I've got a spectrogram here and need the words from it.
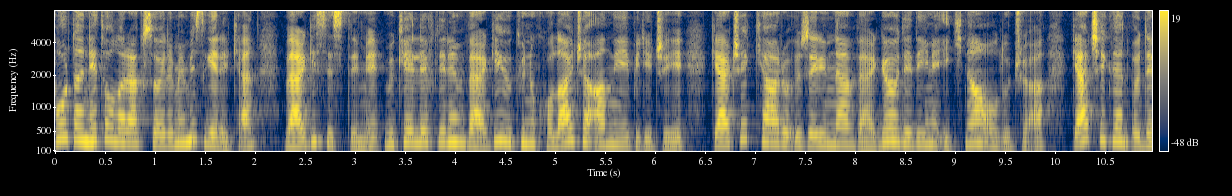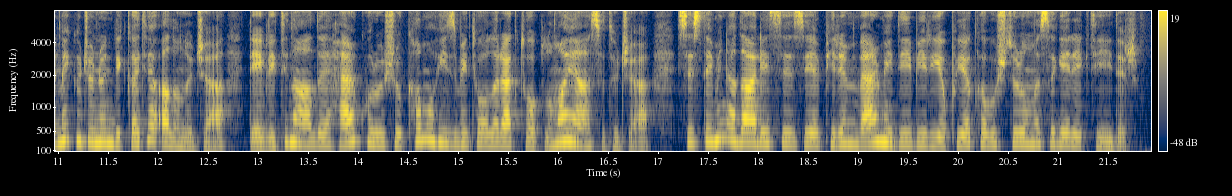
Burada net olarak söylememiz gereken vergi sistemi mükelleflerin vergi yükünü kolayca anlayabileceği, gerçek karı üzerinden vergi ödediğine ikna olacağı, gerçekten ödeme gücünün dikkate alınacağı, devletin aldığı her kuruşu kamu hizmeti olarak topluma yansıtacağı, sistemin adaletsizliğe prim vermediği bir yapıya kavuşturulması gerektiğidir.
